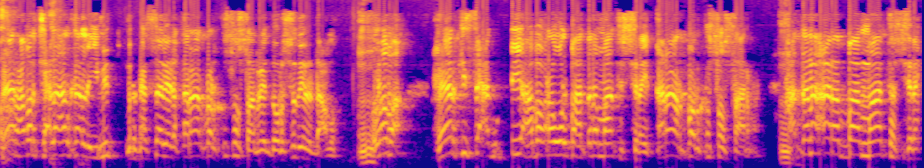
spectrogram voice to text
reer habar jeclaa halkaa la yimid markaasaa la yidhi qaraar baan ka soo saarnay doorashada inay dhacdo. Laba reerkii sacad iyo habar walba haddana maanta shiray qaraar baanu ka soo saarnay. Haddana arab baa maanta shiray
